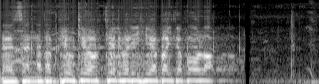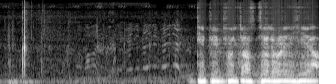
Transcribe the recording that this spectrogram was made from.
There's another beauty of delivery here by the bowler. Deep in full toss delivery here,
